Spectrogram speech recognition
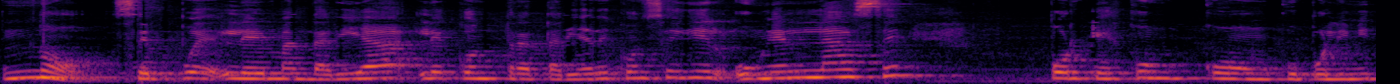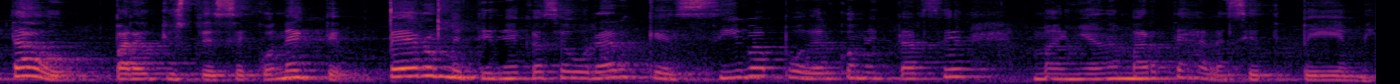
no, se puede, le mandaría, le contrataría de conseguir un enlace porque es con, cupo limitado para que usted se conecte, pero me tiene que asegurar que sí va a poder conectarse mañana martes a las 7 pm.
